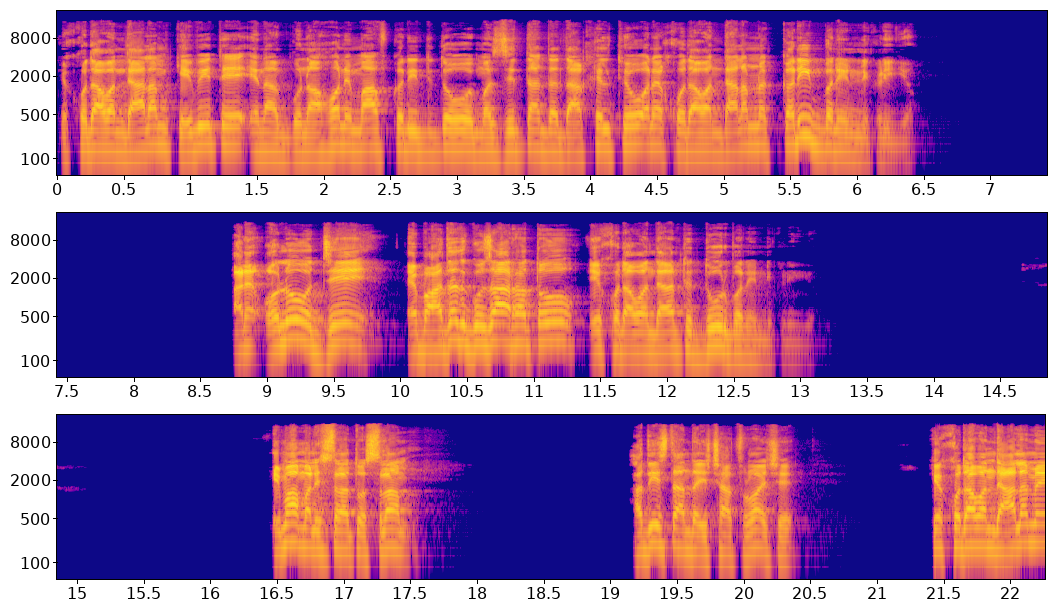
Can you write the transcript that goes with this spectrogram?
કે ખુદાવંદ આલમ કેવી રીતે એના ગુનાહોને માફ કરી દીધો મસ્જિદના અંદર દાખલ થયો અને ખુદાવંદ આલમના કરીબ બનીને નીકળી ગયો. અને ઓલો જે ઇબાદત ગુજાર હતો એ ખુદાવંદ આલમથી દૂર બની નીકળી ગયો ઇમામ અલી સલાત વસલામ હદીસના અંદર ઈચ્છા ફરમાય છે કે ખુદાવંદ આલમે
